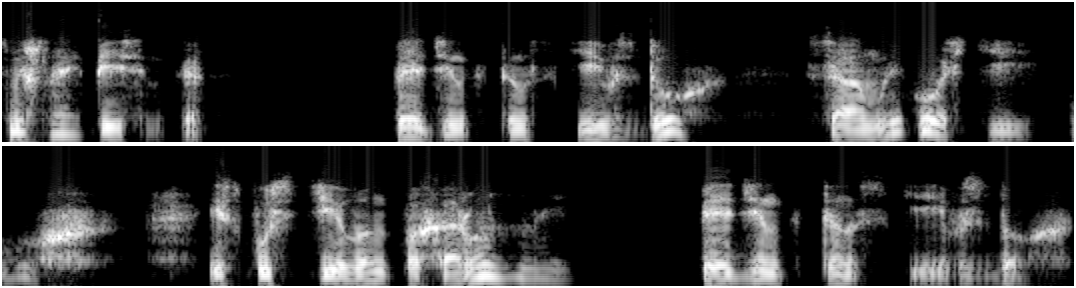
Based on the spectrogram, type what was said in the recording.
смешная песенка «Пэддингтонский вздох, самый горький, ух!» И спустил он похоронный педингтонский вздох.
